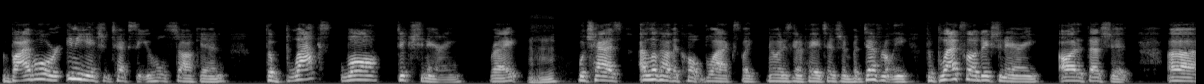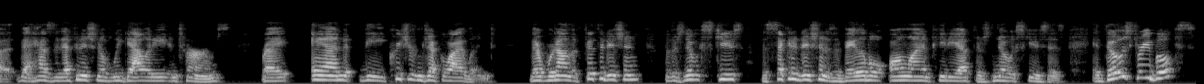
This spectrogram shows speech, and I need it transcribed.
The Bible or any ancient text that you hold stock in. The Black's Law Dictionary, right? hmm Which has, I love how they call it Blacks, like nobody's going to pay attention, but definitely the Black's Law Dictionary, audit that shit, uh, that has the definition of legality in terms, right? And the Creature from Jekyll Island. That we're now in the fifth edition, but there's no excuse. The second edition is available online in PDF. There's no excuses. And those three books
